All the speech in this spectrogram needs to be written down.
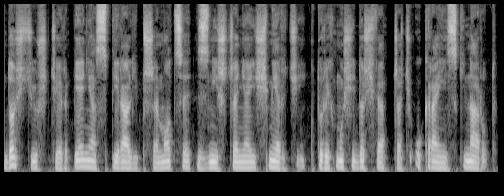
Dość już cierpienia, spirali przemocy, zniszczenia i śmierci, których musi doświadczać ukraiński naród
